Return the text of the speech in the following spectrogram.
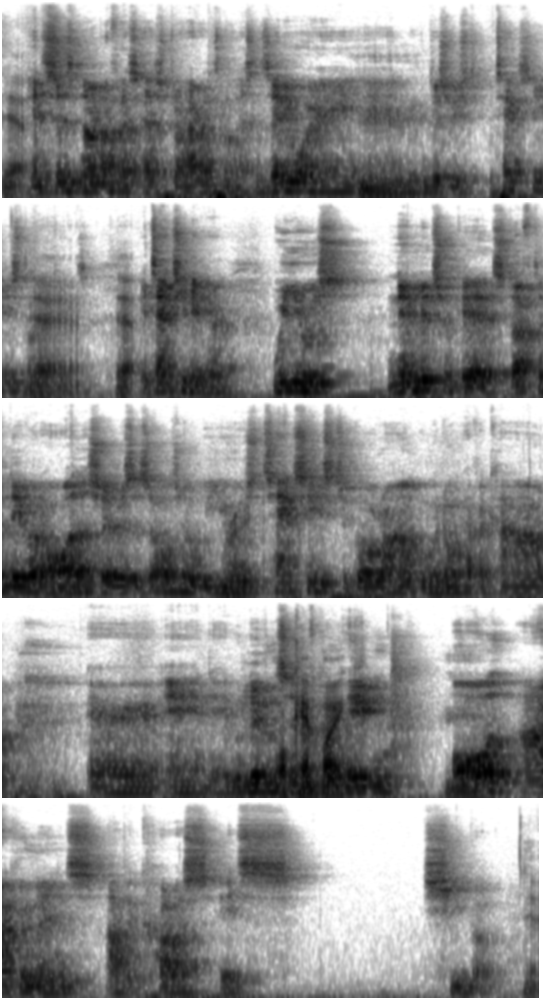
Yeah. And since none of us has driver's license anyway, Mm. and we can just use taxis. Yeah, yeah. It's actually uh, we use Nemlig to get stuff delivered or other services. Also, we use Right. taxis to go around when we don't have a car, uh, and uh, we live in the Or center of. Copenhagen. Mm. All arguments are because it's cheaper. Yeah.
